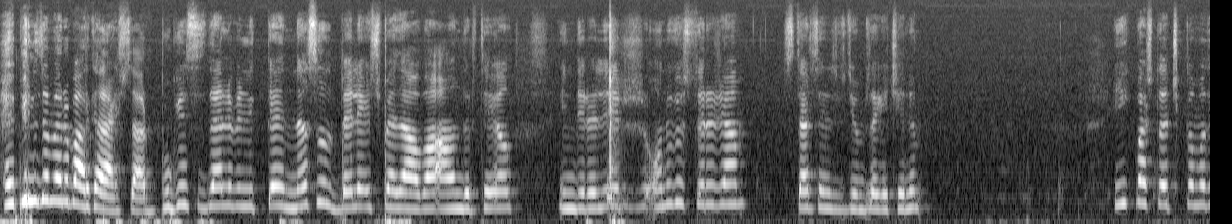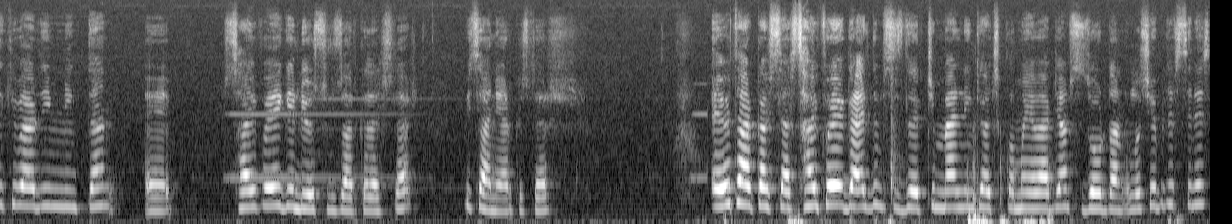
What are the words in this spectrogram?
Hepinize merhaba arkadaşlar. Bugün sizlerle birlikte nasıl beleş bedava Undertale indirilir onu göstereceğim. İsterseniz videomuza geçelim. İlk başta açıklamadaki verdiğim linkten e, sayfaya geliyorsunuz arkadaşlar. Bir saniye arkadaşlar. Evet arkadaşlar sayfaya geldim sizler için ben linki açıklamaya vereceğim. Siz oradan ulaşabilirsiniz.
